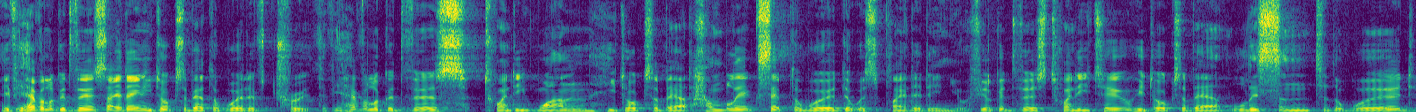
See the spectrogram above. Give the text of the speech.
if you have a look at verse 18, he talks about the word of truth. If you have a look at verse 21, he talks about humbly accept the word that was planted in you. If you look at verse 22, he talks about listen to the word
